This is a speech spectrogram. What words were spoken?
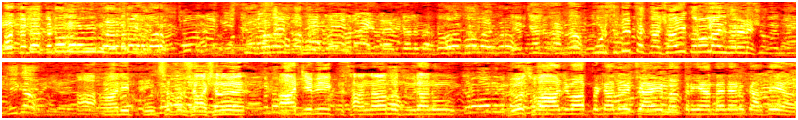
ਆ ਕੱਢੋ ਕੱਢੋ ਮੇਰੇ ਵੀ ਮੈਂ ਕੱਢੋ ਬਾਹਰ ਚਾਲੂ ਕਰ ਕਰੋ ਕਰੋ ਲਾਈਵ ਕਰੋ ਚਾਲੂ ਕਰ ਦੋ ਪੁਲਿਸ ਦੀ ਧੱਕਾਸ਼ਾਹੀ ਕਰੋ ਲਾਈਵ ਸਾਰੇ ਨੇ। ਠੀਕ ਆ? ਆਹ ਪੁਲਿਸ ਪ੍ਰਸ਼ਾਸਨ ਅੱਜ ਵੀ ਕਿਸਾਨਾਂ ਮਜ਼ਦੂਰਾਂ ਨੂੰ ਜੋ ਸਵਾਲ ਜਵਾਬ ਪਿੰਡਾਂ ਦੇ ਵਿੱਚ ਆਏ ਮੰਤਰੀਆਂ ਐਮਐਲਏ ਨੂੰ ਕਰਦੇ ਆ,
